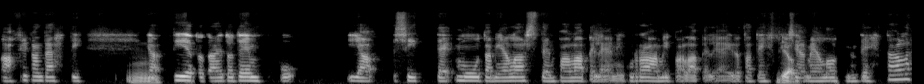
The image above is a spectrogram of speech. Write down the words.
Afrikan tähti mm. ja tietotaitotemppu ja sitten muutamia lasten palapelejä, niin kuin raamipalapelejä, joita tehtiin Joo. siellä meidän Lohjan tehtaalla.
